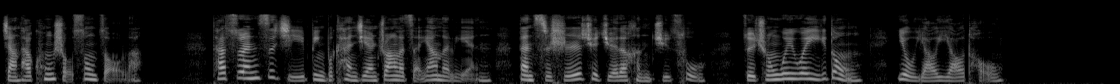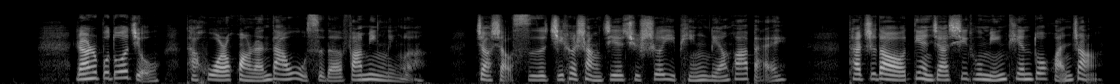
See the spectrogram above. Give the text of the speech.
将他空手送走了。”他虽然自己并不看见装了怎样的脸，但此时却觉得很局促，嘴唇微微一动，又摇一摇头。然而不多久，他忽而恍然大悟似的发命令了，叫小厮即刻上街去赊一瓶莲花白。他知道店家希图明天多还账，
